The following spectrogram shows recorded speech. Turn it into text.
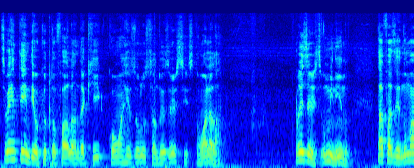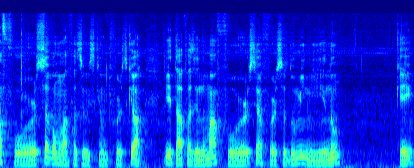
Você vai entender o que eu estou falando aqui com a resolução do exercício. Então, olha lá. O, exercício, o menino está fazendo uma força, vamos lá fazer o esquema de força aqui, ó. Ele está fazendo uma força, é a força do menino, ok?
